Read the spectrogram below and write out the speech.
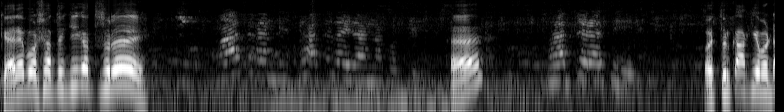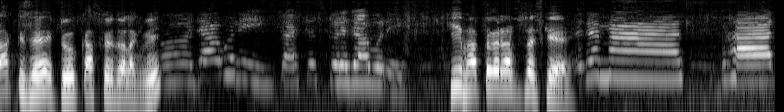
কে রে? বর্ষা তুই কি করছিস রে হ্যাঁ? ওই তোর কাকি আবার ডাকতেছে একটু কাজ করে দেওয়া লাগবি। কি ভাত তো করে রাঁধছিস আজকে? এটা ভাত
